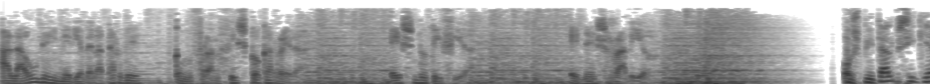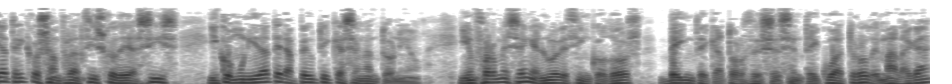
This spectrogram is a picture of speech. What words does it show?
A la una y media de la tarde con Francisco Carrera. Es noticia. En Es Radio. Hospital Psiquiátrico San Francisco de Asís y Comunidad Terapéutica San Antonio. Infórmese en el 952 2014 64 de Málaga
